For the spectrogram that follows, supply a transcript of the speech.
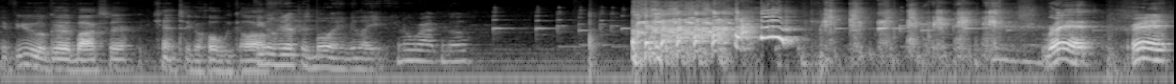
If you a good boxer, you can't take a whole week He off. gonna hit up his boy and be like, you know where I can go? Red. Red.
